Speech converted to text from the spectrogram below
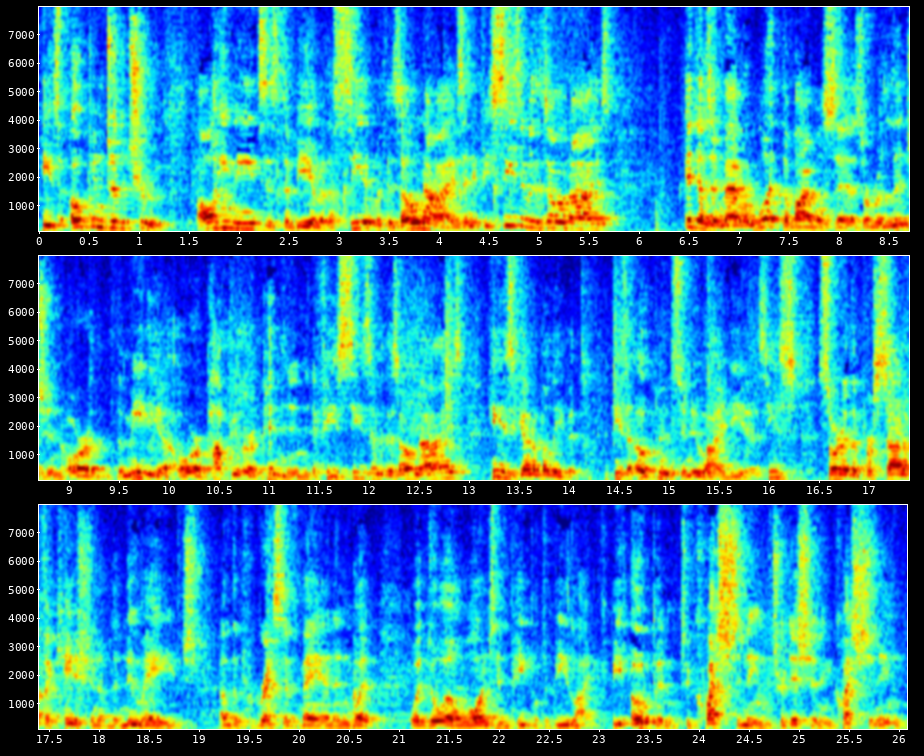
he's open to the truth. All he needs is to be able to see it with his own eyes, and if he sees it with his own eyes, it doesn't matter what the Bible says, or religion, or the media, or popular opinion. If he sees it with his own eyes, he's going to believe it. He's open to new ideas. He's sort of the personification of the new age, of the progressive man, and what, what Doyle wanted people to be like. Be open to questioning tradition and questioning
